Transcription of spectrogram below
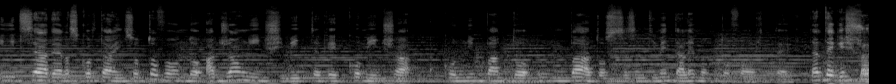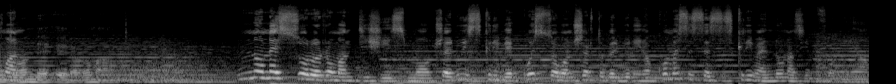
iniziate ad ascoltare in sottofondo ha già un incipit che comincia con un impatto, un pathos sentimentale molto forte. Tant'è che Schumann D'altronde era romantico. Non è solo il romanticismo, cioè lui scrive questo concerto per violino come se stesse scrivendo una sinfonia,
